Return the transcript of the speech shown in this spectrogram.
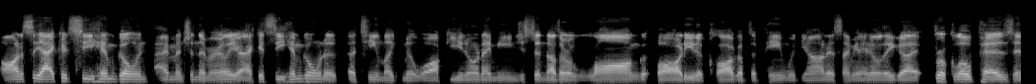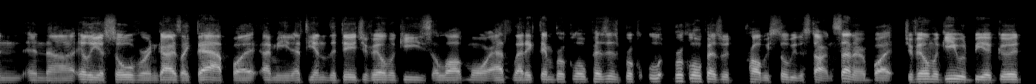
Honestly, I could see him going, I mentioned them earlier, I could see him going to a team like Milwaukee. You know what I mean? Just another long body to clog up the paint with Giannis. I mean, I know they got Brook Lopez and and uh, Ilyasova and guys like that, but I mean, at the end of the day, JaVale McGee's a lot more athletic than Brook Lopez is. Brook, Brook Lopez would probably still be the starting center, but JaVale McGee would be a good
